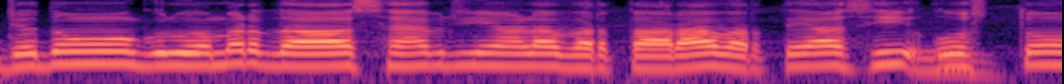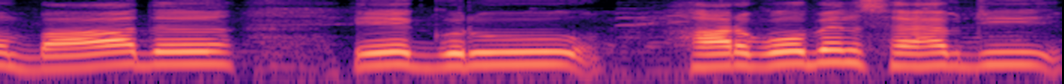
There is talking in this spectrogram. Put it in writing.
ਜਦੋਂ ਗੁਰੂ ਅਮਰਦਾਸ ਸਾਹਿਬ ਜੀ ਵਾਲਾ ਵਰਤਾਰਾ ਵਰਤਿਆ ਸੀ ਉਸ ਤੋਂ ਬਾਅਦ ਇਹ ਗੁਰੂ ਹਰਗੋਬਿੰਦ ਸਾਹਿਬ ਜੀ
